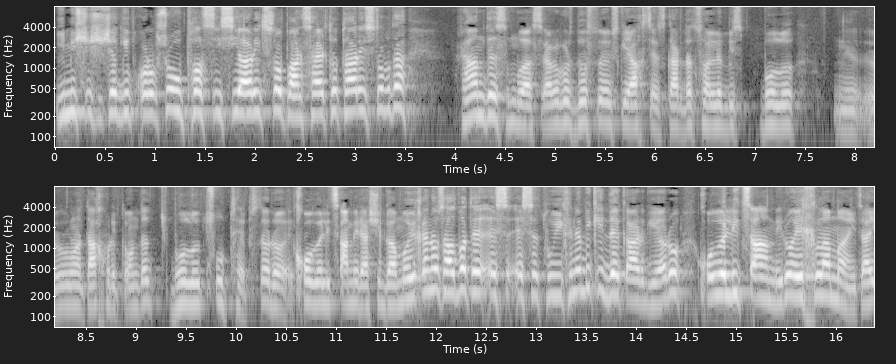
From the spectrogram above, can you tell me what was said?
იმის შიში შეგიპყრობს, რომ უფალს ისი არიცნობ, ან საერთოდ არიცნობ და რამდენს მოასწრა, როგორც დოსტოევსკი აღწერს გარდაცვალების ბოლო რომ დახვრიტონ და ბოლო წუთებს და რომ ყოველი წამი რაში გამოიყენოს, ალბათ ეს ესე თუ იქნები კიდე კარგია, რომ ყოველი წამი, რომ ეხლა მაინც, აი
